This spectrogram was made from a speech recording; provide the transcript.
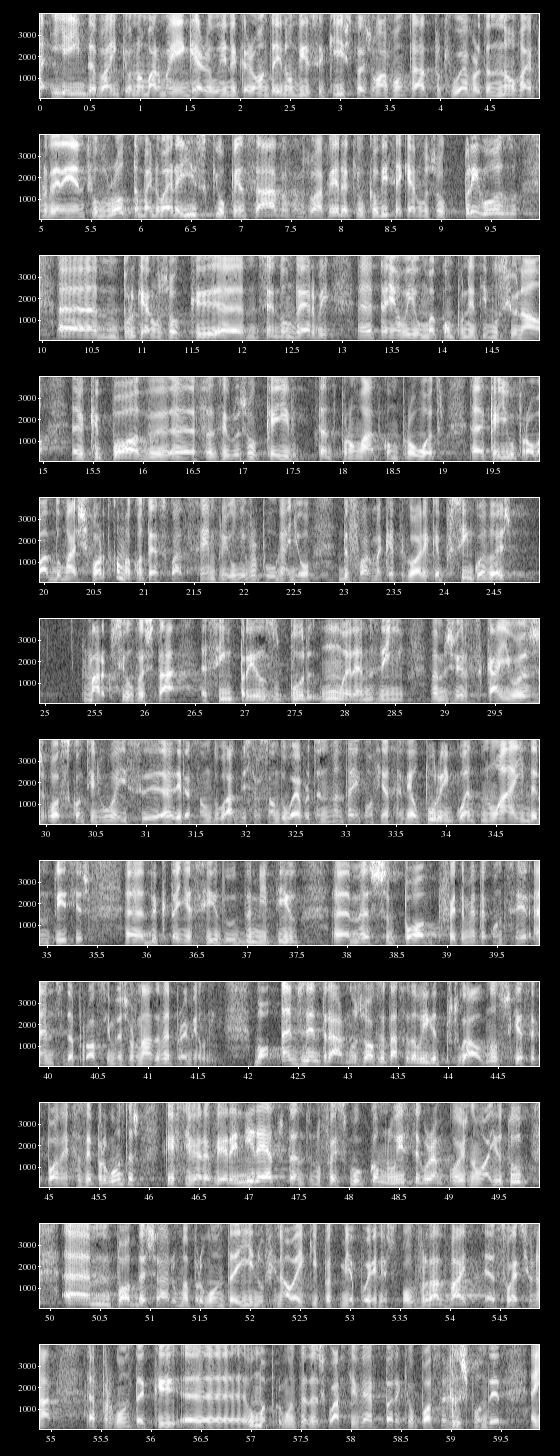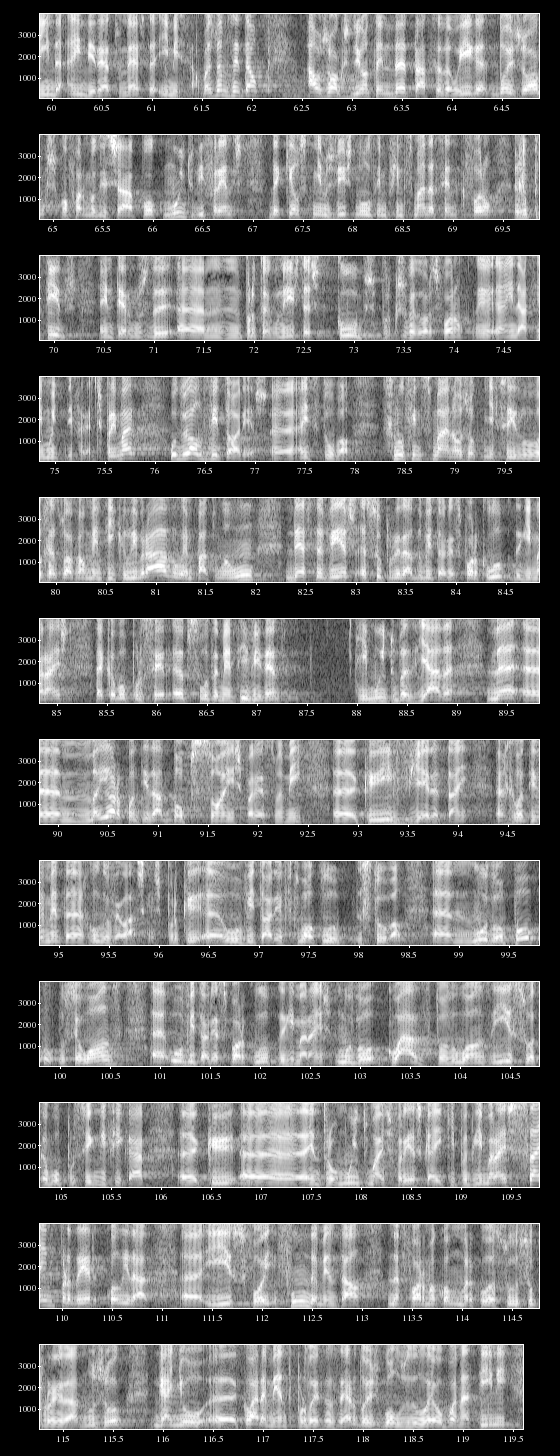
e ainda bem que eu não me armei em Gary Lineker ontem e não disse aqui, estejam à vontade, porque o Everton não vai perder em Anfield Road, também não era isso que eu pensava, vamos lá ver, aquilo que eu disse é que era um jogo perigoso, porque era um jogo que, sendo um derby, tem ali uma componente emocional que pode fazer o jogo cair tanto para um lado como para o outro, caiu para o lado do mais forte, como acontece quase sempre, e o Liverpool ganhou de forma categórica por 5 a 2, Marco Silva está assim preso por um aramezinho. Vamos ver se cai hoje ou se continua e se a direção do a administração do Everton mantém a confiança nele. Por enquanto não há ainda notícias uh, de que tenha sido demitido, uh, mas pode perfeitamente acontecer antes da próxima jornada da Premier League. Bom, antes de entrar nos jogos da Taça da Liga de Portugal, não se esqueça que podem fazer perguntas. Quem estiver a ver em direto, tanto no Facebook como no Instagram, hoje não há YouTube, um, pode deixar uma pergunta e no final a equipa que me apoia neste futebol de verdade vai selecionar a pergunta que, eh, uma pergunta das que lá estiver, para que eu possa responder ainda em direto nesta emissão. Mas vamos então aos jogos de ontem da Taça da Liga. Dois jogos, conforme eu disse já há pouco, muito diferentes daqueles que tínhamos visto no último fim de semana, sendo que foram repetidos em termos de um, protagonistas, clubes, porque os jogadores foram eh, ainda assim muito diferentes. Primeiro, o duelo de vitórias uh, em Setúbal. Se no fim de semana o jogo tinha sido razoavelmente equilibrado, o empate 1 a 1, desta vez a superioridade do Vitória Sport Clube de Guimarães acabou por ser absolutamente evidente e muito baseada na uh, maior quantidade de opções, parece-me a mim, uh, que Ivo Vieira tem uh, relativamente a Rúlio Velásquez, porque o Vitória Futebol Clube de Setúbal mudou pouco o seu 11, o Vitória Sport Clube de Guimarães mudou quase todo o 11 e isso acabou por significar que entrou muito mais fresca a equipa de Guimarães sem perder qualidade. E isso foi fundamental na forma como marcou a sua superioridade no jogo, ganhou claramente por 2 a 0, 0, dois golos de Leo Bonatini,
